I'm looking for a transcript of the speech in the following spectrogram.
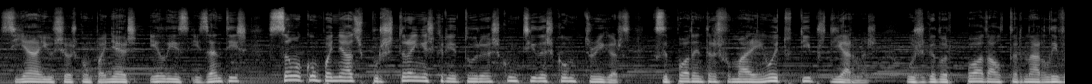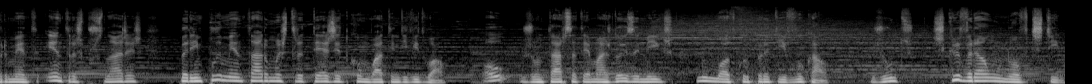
Cian e os seus companheiros Elise e Zantis são acompanhados por estranhas criaturas conhecidas como Triggers, que se podem transformar em oito tipos de armas. O jogador pode alternar livremente entre as personagens para implementar uma estratégia de combate individual ou juntar-se até mais dois amigos no modo corporativo local. Juntos, escreverão um novo destino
